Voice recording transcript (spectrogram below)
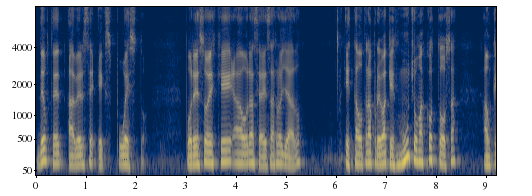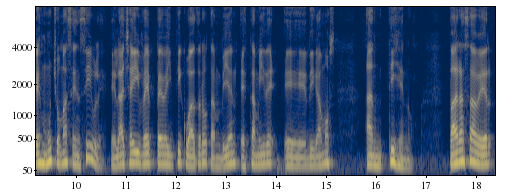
de usted haberse expuesto. Por eso es que ahora se ha desarrollado esta otra prueba que es mucho más costosa, aunque es mucho más sensible. El HIV P24 también, esta mide, eh, digamos, antígeno para saber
